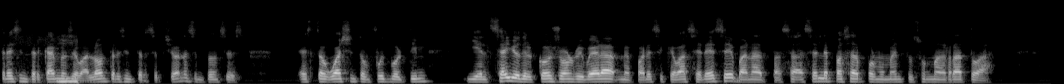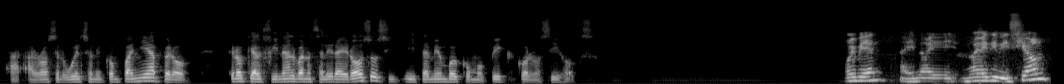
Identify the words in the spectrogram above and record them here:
tres intercambios de balón, tres intercepciones, entonces esto Washington Football Team y el sello del coach Ron Rivera me parece que va a ser ese, van a pasar, hacerle pasar por momentos un mal rato a, a, Russell Wilson y compañía, pero creo que al final van a salir airosos y, también voy como pick con los Seahawks. Muy bien, ahí no hay, no hay división.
